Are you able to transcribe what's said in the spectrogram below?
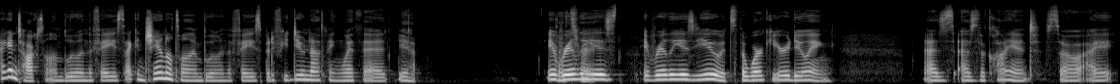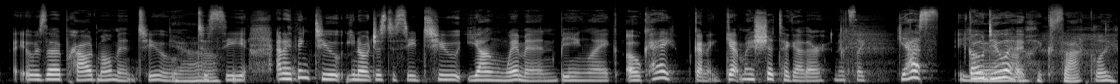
I can talk till I'm blue in the face. I can channel till I'm blue in the face. But if you do nothing with it, yeah, it That's really right. is it really is you. It's the work you're doing. as as the client. So I it was a proud moment too Yeah. to see and I think too, you know, just to see two young women being like, "Okay, gonna get my shit together." And it's like, "Yes, go do it." Exactly.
